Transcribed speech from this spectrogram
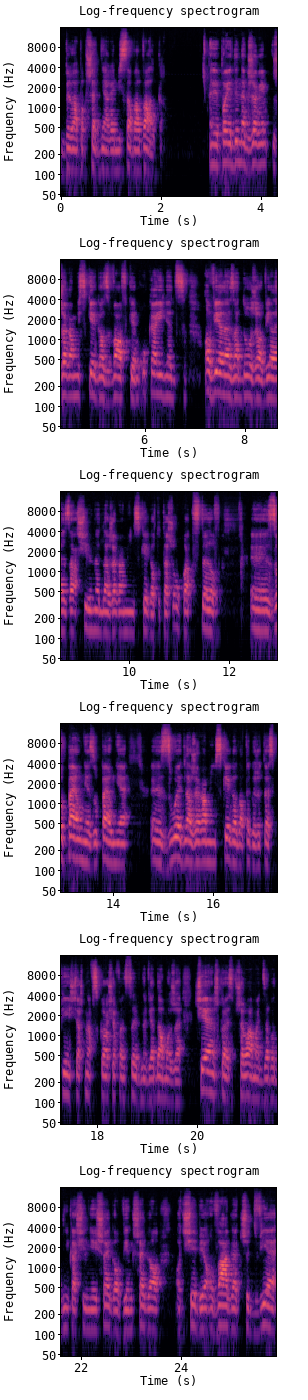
była poprzednia remisowa walka. Y, pojedynek Żeromińskiego z Wowkiem. Ukrainiec o wiele za dużo, o wiele za silny dla Żeromińskiego. Tu też układ stylów zupełnie, zupełnie Y, zły dla Żeromińskiego, dlatego że to jest pięściarz na wskroś ofensywny. Wiadomo, że ciężko jest przełamać zawodnika silniejszego, większego od siebie o wagę czy dwie,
